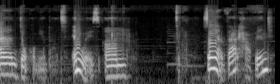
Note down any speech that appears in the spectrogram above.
And don't quote me on that. Anyways um so yeah, that happened.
